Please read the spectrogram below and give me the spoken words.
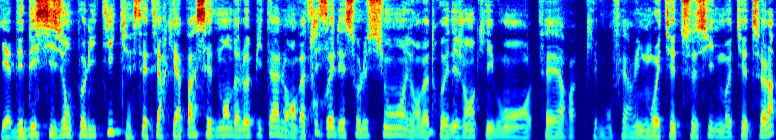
il y a des décisions politiques, c'est-à-dire qu'il n'y a pas assez de monde à l'hôpital. On va trouver des solutions et on va trouver des gens qui vont faire, qui vont faire une moitié de ceci, une moitié de cela.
